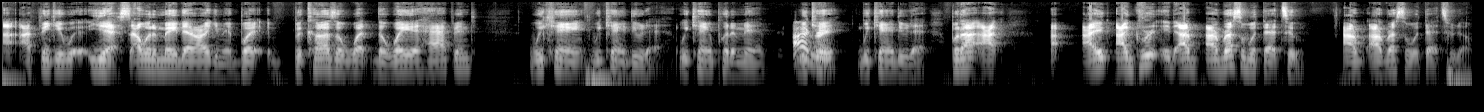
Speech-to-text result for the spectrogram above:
I, I think it would. Yes, I would have made that argument. But because of what the way it happened, we can't we can't do that. We can't put him in. I we agree. Can't, we can't do that. But I I I, I, I agree. I, I wrestle with that too. I, I wrestle with that too, though,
